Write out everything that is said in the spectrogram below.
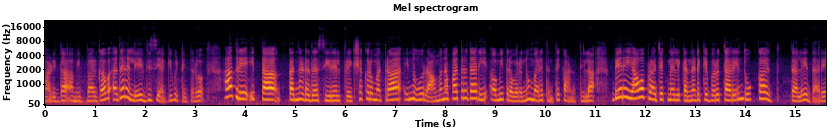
ಮಾಡಿದ್ದ ಅಮಿತ್ ಭಾರ್ಗವ್ ಅದರಲ್ಲೇ ಬ್ಯುಸಿಯಾಗಿ ಬಿಟ್ಟಿದ್ದರು. ಆದರೆ ಇತ್ತ ಕನ್ನಡದ ಸೀರಿಯಲ್ ಪ್ರೇಕ್ಷಕರು ಮಾತ್ರ ಇನ್ನು ರಾಮನ ಪಾತ್ರಧಾರಿ ಅಮಿತ್ ರವರನ್ನು ಮರೆತಂತೆ ಕಾಣುತ್ತಿಲ್ಲ. ಬೇರೆ ಯಾವ ಪ್ರಾಜೆಕ್ಟ್ನಲ್ಲಿ ಕನ್ನಡಕ್ಕೆ ಬರುತ್ತಾರೆ ಎಂದು ಕಾಯುತ್ತಲೇ ಇದ್ದಾರೆ.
